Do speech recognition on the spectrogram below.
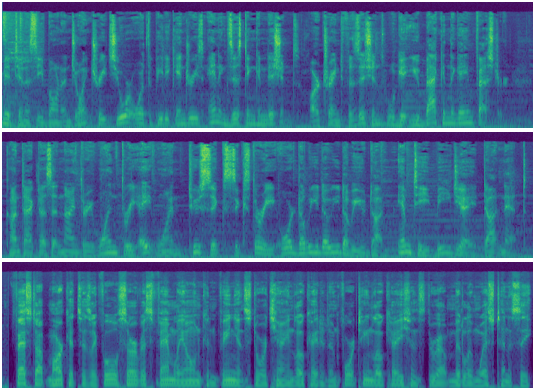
Mid Tennessee Bone and Joint treats your orthopedic injuries and existing conditions. Our trained physicians will get you back in the game faster. Contact us at 931 381 2663 or www.mtbj.net. Fast Stop Markets is a full service, family owned convenience store chain located in 14 locations throughout Middle and West Tennessee.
